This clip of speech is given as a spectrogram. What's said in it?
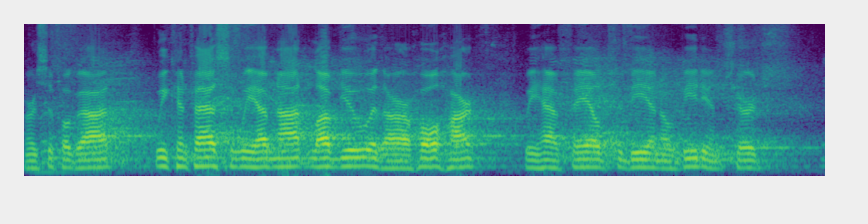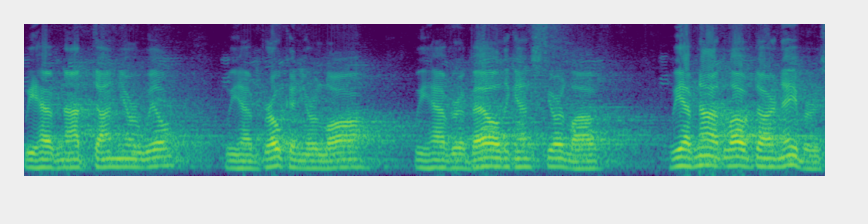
Merciful God, we confess that we have not loved you with our whole heart. We have failed to be an obedient church. We have not done your will. We have broken your law. We have rebelled against your love. We have not loved our neighbors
